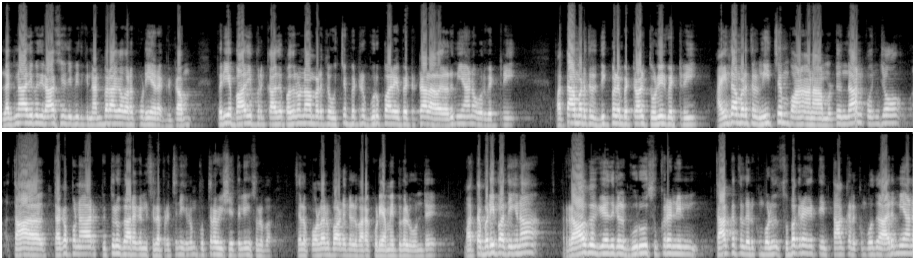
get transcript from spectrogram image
லக்னாதிபதி ராசி அதிபதிக்கு நண்பராக வரக்கூடிய கிரகம். பெரிய பாதிப்பு இருக்காது. பதினொன்றாம் இடத்துல உச்சம் பெற்று குரு பார்வை பெற்றுட்டால் அருமையான ஒரு வெற்றி. பத்தாம் இடத்துல திக்பலம் பெற்றால் தொழில் வெற்றி. ஐந்தாம் இடத்துல நீச்சம் ஆனால் மட்டும்தான் கொஞ்சம் தா தகப்பனார் பித்ருகாரகன் சில பிரச்சனைகளும் புத்திர விஷயத்திலையும் சில சில குளறுபாடுகள் வரக்கூடிய அமைப்புகள் உண்டு. மற்றபடி பார்த்தீங்கன்னா ராகு கேதுகள் குரு சுக்கரனின் தாக்கத்தில் இருக்கும் பொழுது சுபகிரகத்தின் தாக்கம் இருக்கும்போது அருமையான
